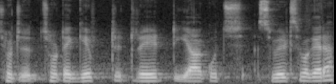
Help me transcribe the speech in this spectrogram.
छोटे छोटे गिफ्ट ट्रेट या कुछ स्वीट्स वगैरह।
